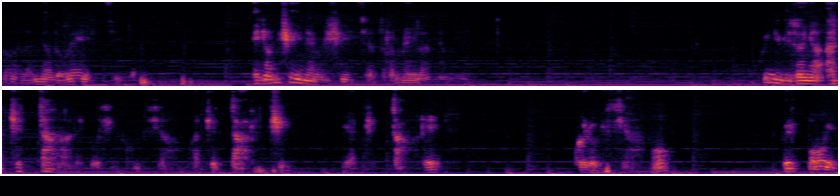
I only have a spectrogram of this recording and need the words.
no, la mia domestica. E non c'è inimicizia tra me e la mia mente. Quindi bisogna accettare così come siamo, accettarci e accettare quello che siamo per poi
